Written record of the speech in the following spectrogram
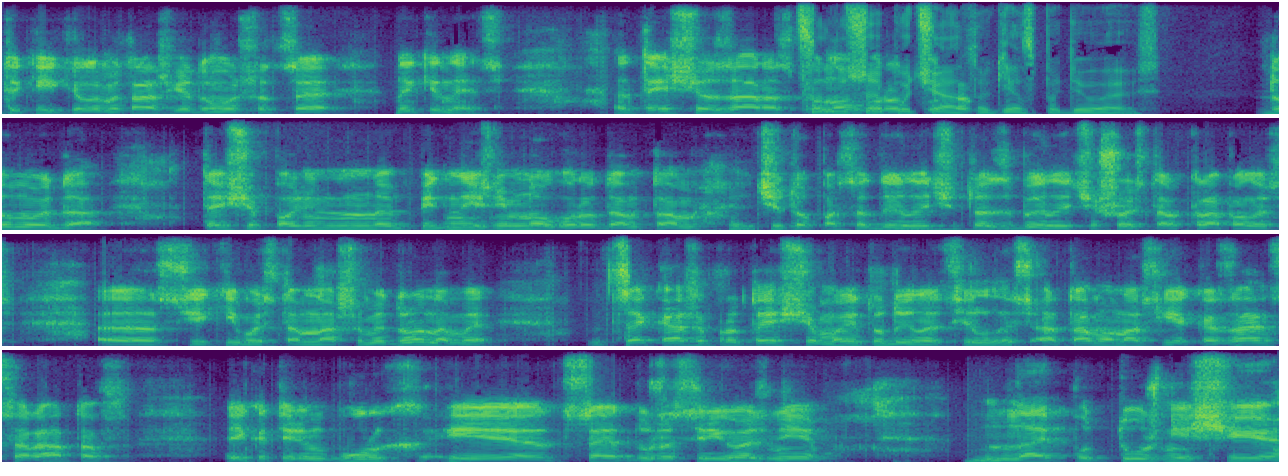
такий кілометраж. Я думаю, що це не кінець. Те, що зараз це лише початок, я сподіваюся. Думаю, да. Те, що під Нижнім Новгородом там чи то посадили, чи то збили, чи щось там трапилось е, з якимось там нашими дронами, це каже про те, що ми туди націлились. А там у нас є Казань, Саратов, Екатеринбург, і це дуже серйозні, найпотужніші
